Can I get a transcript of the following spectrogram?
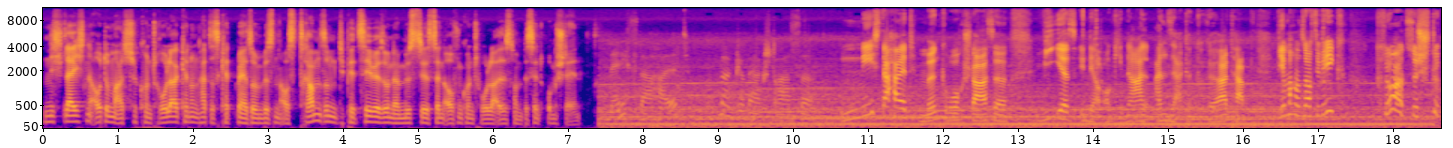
nicht gleich eine automatische Controllererkennung hat. Das kennt man ja so ein bisschen aus Tramsim, die PC-Version. Da müsst ihr es dann auf dem Controller alles noch ein bisschen umstellen. Nächster Halt, Mönckebergstraße. Nächster Halt, Mönckebergstraße, wie ihr es in der Originalansage gehört habt. Wir machen uns auf den Weg kurzes Stück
